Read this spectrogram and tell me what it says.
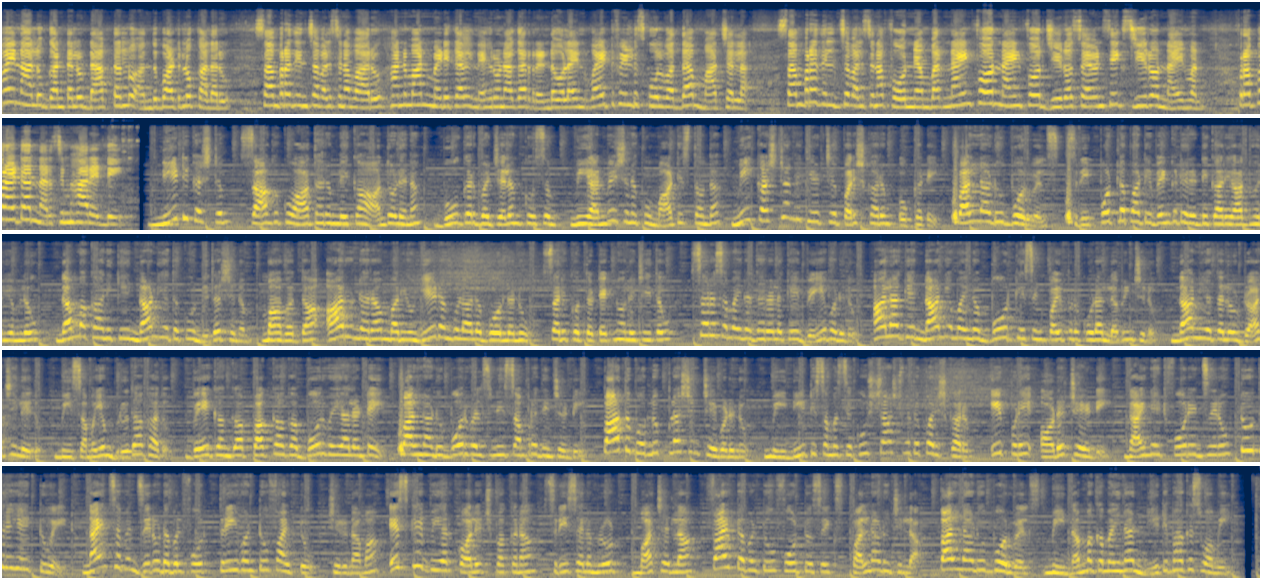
ఇరవై నాలుగు గంటలు డాక్టర్లు అందుబాటులో colour. సంప్రదించవలసిన వారు హనుమాన్ మెడికల్ నెహ్రూ నగర్ రెండవ లైన్ వైట్ ఫీల్డ్ స్కూల్ వద్ద మాచల్ల సంప్రదించవలసిన phone number nine four nine four zero seven six zero nine one. Proprietor Narasimha Reddy. నీటి కష్టం సాగుకు ఆధారం లేక ఆందోళన భూగర్భ జలం కోసం మీ అన్వేషణకు మాటిస్తోందా? మీ కష్టాన్ని తీర్చే పరిష్కారం ఒక్కటే పల్నాడు బోర్వెల్స్. శ్రీ పొట్లపాటి వెంకటరెడ్డి గారి ఆధ్వర్యంలో నమ్మకానికి నాణ్యతకు నిదర్శనం. మా వద్ద ఆరున్నర మరియు ఏడంగుళాల బోర్లను సరికొత్త టెక్నాలజీతో సరసమైన ధరలకే వేయబడును. అలాగే నాణ్యమైన బోర్ కేసింగ్ పైపులు కూడా లభించును. నాణ్యతలో రాజీ లేదు. మీ సమయం వృధా కాదు. వేగంగా పక్కాగా బోర్ వేయాలంటే పల్నాడు బోర్వెల్స్ని సంప్రదించండి. పాత బోర్లు ఫ్లషింగ్ చేయబడును. మీ నీటి సమస్యకు శాశ్వత పరిష్కారం. ఇప్పుడే ఆర్డర్ చేయండి. Nine eight four eight zero two three eight two eight. Nine seven zero double four three one two five two. చిరునామా ఎస్కేబిఆర్ కాలేజ్ పక్కన Srisailam road Macherla five double two four two six Palnadu జిల్లా. Palnadu borewells. మీ నమ్మకమైన నీటి భాగస్వామి.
